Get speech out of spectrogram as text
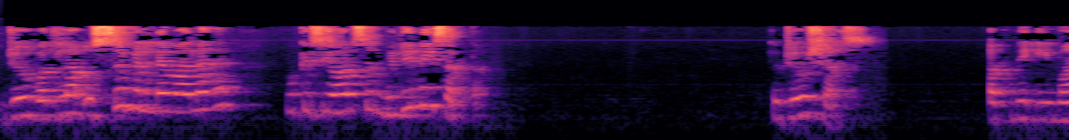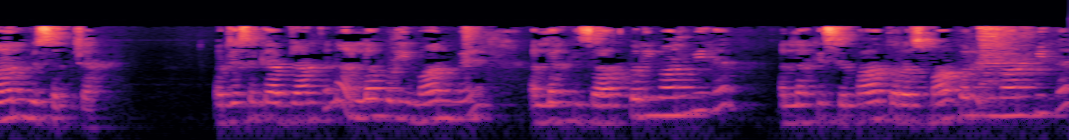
جو بدلہ اس سے ملنے والا ہے، وہ کسی اور سے مل ہی نہیں سکتا۔ تو جو شخص اپنے ایمان میں سچا ہے، اور جیسے کہ آپ جانتے ہیں نا، اللہ پر ایمان میں، اللہ کی ذات پر ایمان بھی ہے، اللہ کی صفات اور اسما پر ایمان بھی ہے،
